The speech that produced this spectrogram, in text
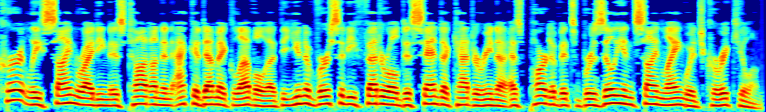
Currently signwriting is taught on an academic level at the University Federal de Santa Catarina as part of its Brazilian Sign Language curriculum.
